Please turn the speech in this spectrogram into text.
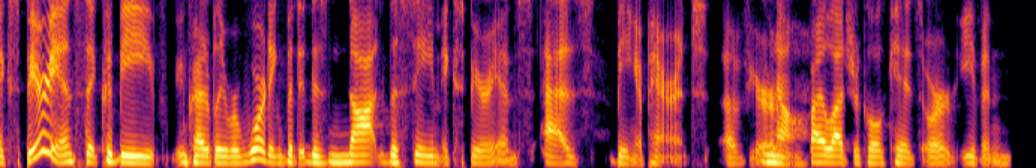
experience that could be incredibly rewarding, but it is not the same experience as being a parent of your No. biological kids or even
